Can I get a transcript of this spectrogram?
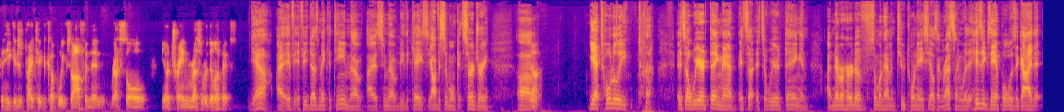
then he could just probably take a couple weeks off and then wrestle, you know, train and wrestle for the Olympics. Yeah, I, if if he does make the team, I, I assume that would be the case. He obviously won't get surgery. Um, Yeah. yeah, totally. it's a weird thing, man. It's a it's a weird thing, and I've never heard of someone having two torn ACLs and wrestling with it. His example was a guy that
